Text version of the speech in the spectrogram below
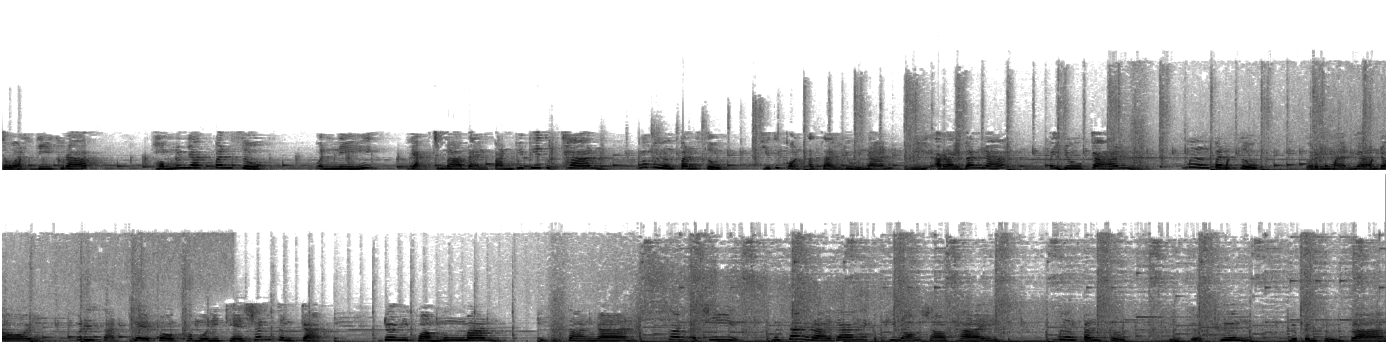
สวัสดีครับ ผมน้องยักษ์ปันสุข วันนี้อยากจะมาแบ่งปันพี่ๆทุกท่าน ว่าเมืองปันสุขที่ทุกคนอาศัยอยู่นั้นมีอะไรบ้างนะ ไปดูกัน เมืองปันสุข บริหารงานโดย บริษัท K4 Communication จำกัด โดยมีความมุ่งมั่นที่จะสร้างงาน สร้างอาชีพ และสร้างรายได้ให้กับพี่น้องชาวไทย เมืองปันสุขจึงเกิดขึ้น เพื่อเป็นศูนย์กลาง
